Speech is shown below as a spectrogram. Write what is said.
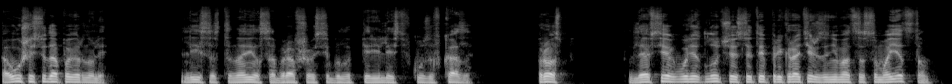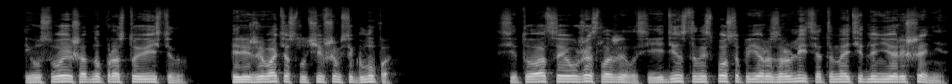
а уши сюда повернули. Лис остановил собравшегося было перелезть в кузов Каза. «Просп, для всех будет лучше, если ты прекратишь заниматься самоедством и усвоишь одну простую истину. Переживать о случившемся глупо. Ситуация уже сложилась, и единственный способ ее разрулить – это найти для нее решение.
